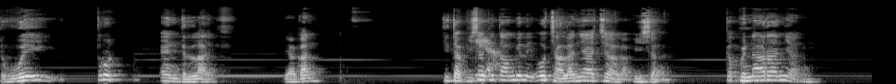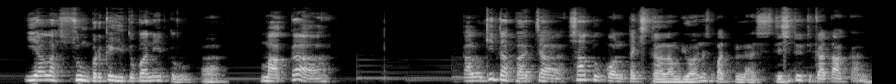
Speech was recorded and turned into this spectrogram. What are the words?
The way, truth, and the life. Ya kan? Tidak bisa Iya. kita milih, oh jalannya aja, nggak bisa. Kebenarannya, ialah sumber kehidupan itu. Nah, maka, kalau kita baca satu konteks dalam Yohanes 14, di situ dikatakan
